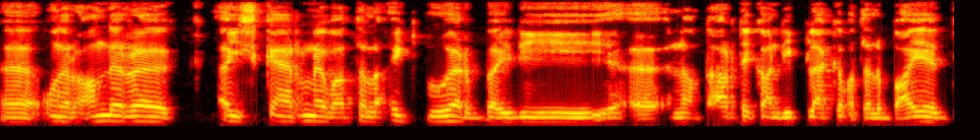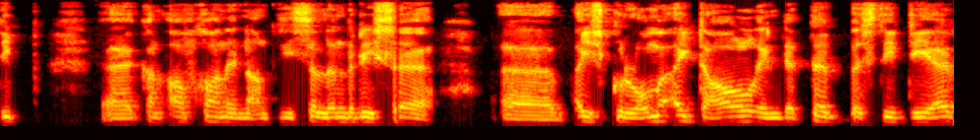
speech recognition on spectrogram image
onder andere yskerne wat hulle uitboor by die uh, in Antarktika en die plekke wat hulle baie diep uh, kan afgaan en dan die silindriese uh yskolomme uithaal en dit te bestudeer.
